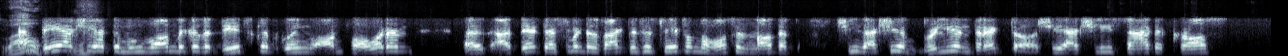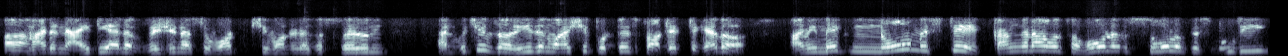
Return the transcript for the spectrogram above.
Wow. And they actually had to move on because the dates kept going on forward. And uh, uh, they're testament to the fact this is straight from the horse's mouth that she's actually a brilliant director. She actually sat across, uh, had an idea and a vision as to what she wanted as a film, and which is the reason why she put this project together. I mean, make no mistake, Kangana was the whole and soul of this movie.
